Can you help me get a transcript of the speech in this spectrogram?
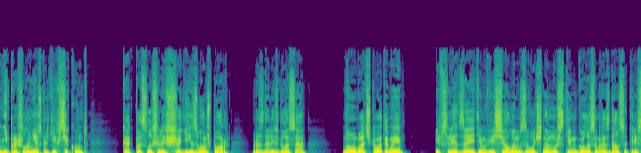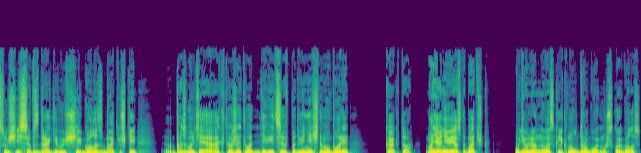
Не прошло нескольких секунд, как послышались шаги, звон шпор, раздались голоса. «Ну, батюшка, вот и мы!» И вслед за этим веселым, звучным мужским голосом раздался трясущийся, вздрагивающий голос батюшки. «Позвольте, а кто же эта вот девица в подвенечном уборе?» «Как кто? Моя невеста, батюшка!» Удивленно воскликнул другой мужской голос.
